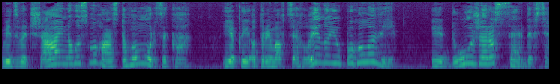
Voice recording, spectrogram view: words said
від звичайного смугастого мурзика, який отримав цеглиною по голові і дуже розсердився.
